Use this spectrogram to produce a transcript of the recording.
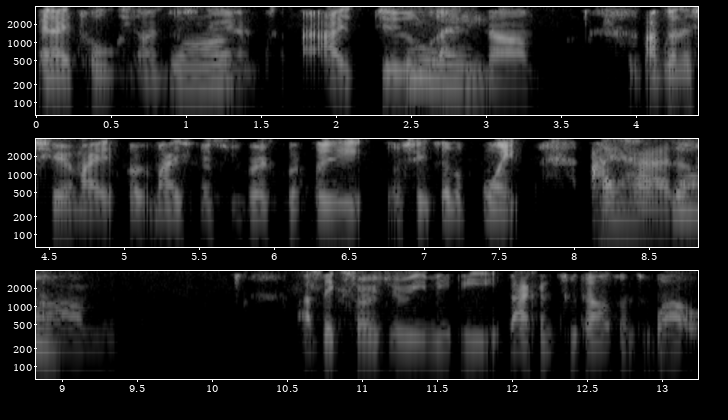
and I totally understand. Yeah. I do mm. and um I'm gonna share my my experience very quickly and straight to the point. I had yeah. um a big surgery maybe back in 2012,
